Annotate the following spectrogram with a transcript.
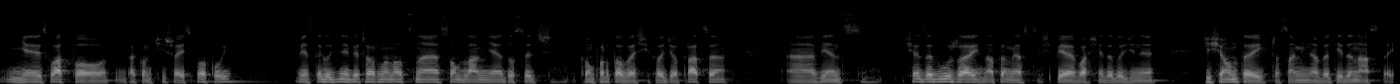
nie jest łatwo taką ciszę i spokój. Więc te godziny wieczorno-nocne są dla mnie dosyć komfortowe, jeśli chodzi o pracę, e, więc siedzę dłużej, natomiast śpię właśnie do godziny 10, czasami nawet 11.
